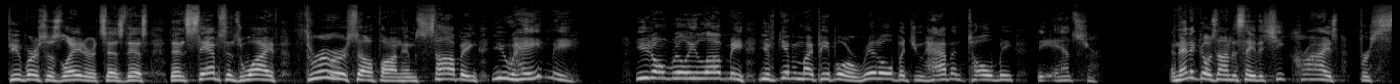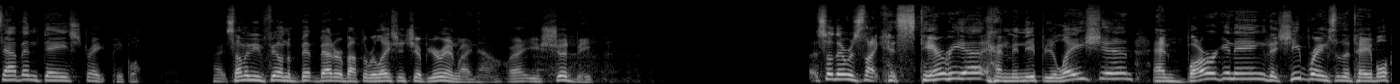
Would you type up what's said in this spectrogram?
a few verses later it says this Then Samson's wife threw herself on him, sobbing, You hate me. You don't really love me. You've given my people a riddle, but you haven't told me the answer. And then it goes on to say that she cries for seven days straight, people. All right, some of you feeling a bit better about the relationship you're in right now, right? You should be. So there was like hysteria and manipulation and bargaining that she brings to the table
